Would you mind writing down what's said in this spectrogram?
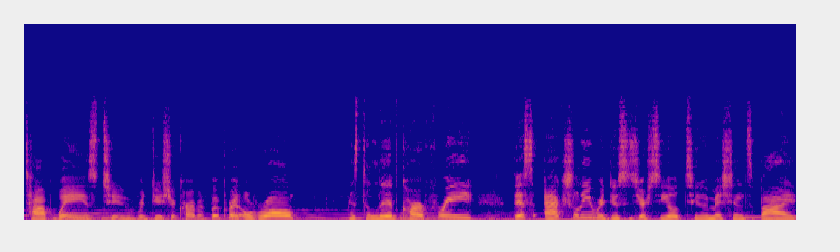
top ways to reduce your carbon footprint overall is to live car free. This actually reduces your CO2 emissions by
